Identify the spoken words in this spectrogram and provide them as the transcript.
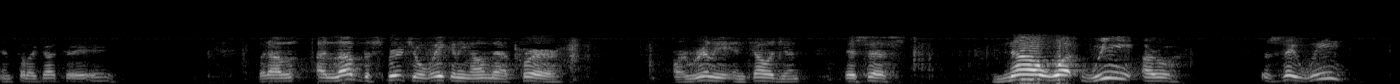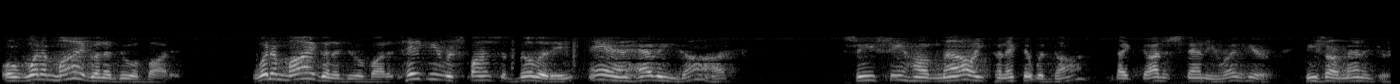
until I got to AA. But I, I love the spiritual awakening on that prayer, are really intelligent. It says, now what we are does it say we? Or what am I going to do about it? What am I going to do about it? Taking responsibility and having God. See, see how now he connected with God? Like God is standing right here. He's our manager.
